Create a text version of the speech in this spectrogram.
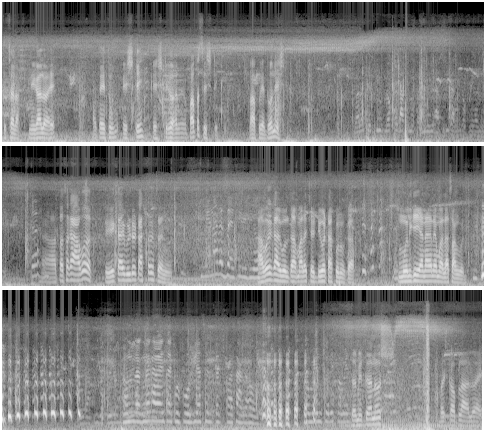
तर चला निघालो आहे. आता इथून एस टी एस टीवर वापस एस टी बापरे दोन एस टी तसं काय आवक? हे काय व्हिडिओ टाकताच आहे मी आवक काय बोलता? मला चड्डीवर टाकू नका. मुलगी येणार नाही मला सांगून. लग्न करायचं असेल तर सांगा कमेंट तर मित्रांनो बस स्टॉपला आलो आहे.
